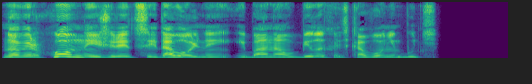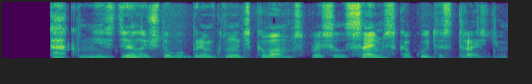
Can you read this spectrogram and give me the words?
но верховные жрецы довольны, ибо она убила хоть кого-нибудь. «Как мне сделать, чтобы примкнуть к вам?» — спросил Сайм с какой-то страстью.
